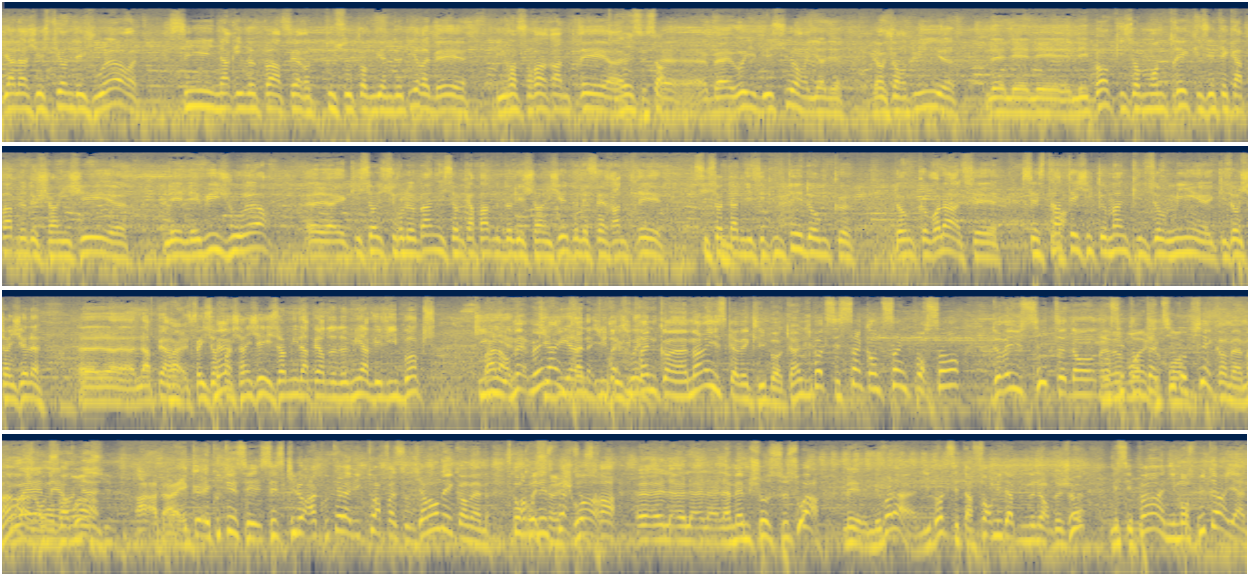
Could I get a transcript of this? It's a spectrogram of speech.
il y a la gestion des joueurs. S'il n'arrive pas à faire tout ce qu'on vient de dire, eh bien, il refera rentrer. euh, Ah oui, c'est ça. euh, ben oui, bien sûr. Il y a des- et aujourd'hui, euh, les, les, les, les Bocs, ils ont montré qu'ils étaient capables de changer euh, les, les huit joueurs joueurs euh, qui sont sur le banc, ils sont capables de les changer, de les faire rentrer s'ils sont en difficulté. Donc, euh, donc voilà, c'est c'est stratégiquement qu'ils ont mis, euh, qu'ils ont changé la, euh, la paire. Ouais. Enfin, ils n'ont Même- pas changé, ils ont mis la paire de demi avec l'e-box qui, mais, mais qui là, ils a prennent, l'habitude ils prennent- de ils jouer. prennent quand même un risque avec l'e-box. Hein. L'e-box, c'est 55% de réussite dans, ses tentatives au pied quand même. hein. Ouais, Alors, on mais va on voir a- si- Ah, bah, éc- écoutez, c'est c'est ce qui leur a coûté la victoire face aux Irlandais quand même. Donc Oh, on espère que ce sera euh, la, la- la- la même chose ce soir. Mais, mais voilà, l'e-box c'est un formidable meneur de jeu, mais c'est pas un immense buteur, Yann.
